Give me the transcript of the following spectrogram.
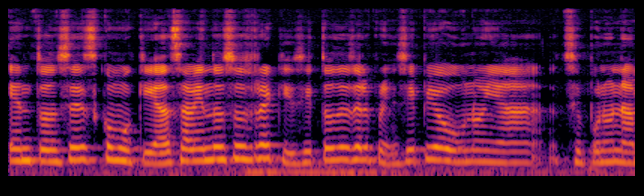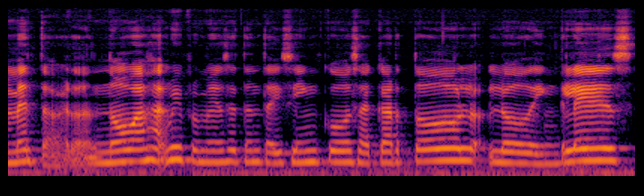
Entonces, como que ya sabiendo esos requisitos desde el principio, uno ya se pone una meta, ¿verdad? No bajar mi promedio 75, sacar todo lo de inglés,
